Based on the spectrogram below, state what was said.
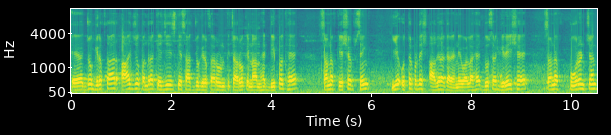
जो गिरफ़्तार आज जो पंद्रह के के साथ जो गिरफ़्तार उनके चारों के नाम है दीपक है सन ऑफ़ केशव सिंह ये उत्तर प्रदेश आगरा का रहने वाला है। दूसरा गिरीश है सन ऑफ़ पूरण चंद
